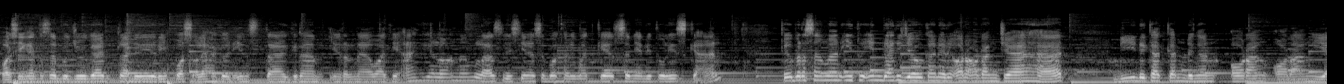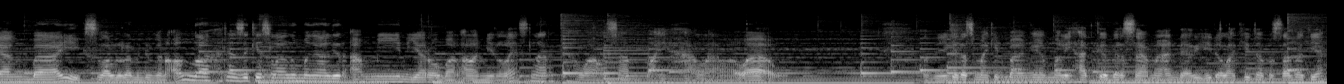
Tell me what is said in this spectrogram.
Postingan tersebut juga telah di-repost oleh akun Instagram Irnawati Anggelo 16 Di sini sebuah kalimat caption yang dituliskan Kebersamaan itu indah dijauhkan dari orang-orang jahat Didekatkan dengan orang-orang yang baik Selalu dalam lindungan Allah Rezeki selalu mengalir amin. Ya robbal alamin Leslar kawal sampai halal Wow. Tentunya kita semakin bangga melihat kebersamaan dari idola kita persahabat ya.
